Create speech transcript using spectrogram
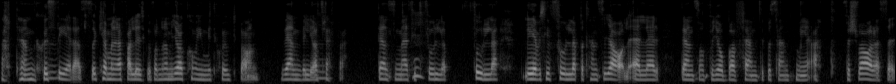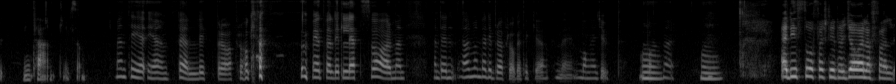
att den justeras, så kan man i alla fall utgå från att om jag kommer in med ett sjukt barn, vem vill jag träffa? Den som är sitt fulla, fulla, lever sin fulla potential eller den som får jobba 50% med att försvara sig internt. Liksom. Men det är en väldigt bra fråga. med ett väldigt lätt svar. Men, men det är en väldigt bra fråga tycker jag. Med många djup bottnar. Mm. Äh, det är så fascinerande. Jag är i alla fall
